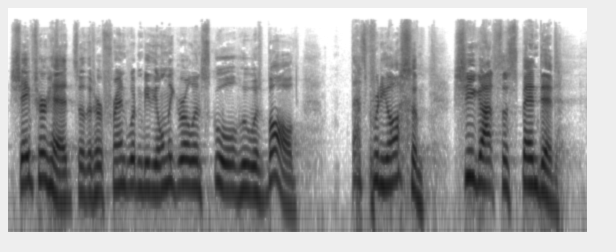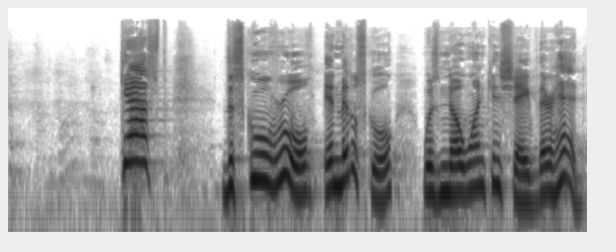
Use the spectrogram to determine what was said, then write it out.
shaved her head so that her friend wouldn't be the only girl in school who was bald. That's pretty awesome. She got suspended. Gasp! the school rule in middle school was no one can shave their head.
